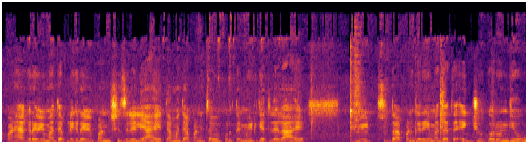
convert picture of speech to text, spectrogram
आपण ह्या ग्रेव्हीमध्ये आपली ग्रेव्ही पण शिजलेली आहे त्यामध्ये आपण चवीपुरते मीठ घेतलेलं आहे. मीठसुद्धा आपण ग्रेव्हीमध्ये आता एकजीव करून घेऊ.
